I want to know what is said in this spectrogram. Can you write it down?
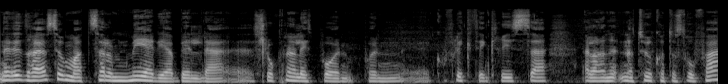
Nei, Det dreier seg om at selv om mediebildet eh, slukner litt på en, på en eh, konflikt, en krise eller en naturkatastrofe,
